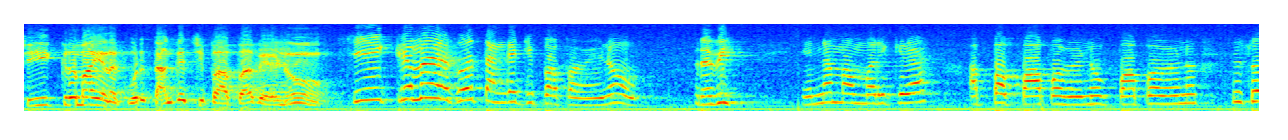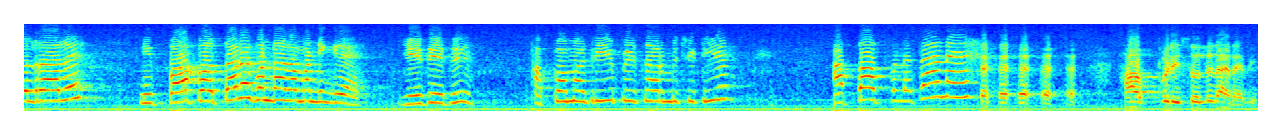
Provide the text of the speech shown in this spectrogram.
சீக்கிரமா எனக்கு ஒரு தங்கச்சி பாப்பா வேணும். சீக்கிரமா எனக்கு ஒரு தங்கச்சி பாப்பா வேணும். ரவி. என்னம்மா மறிக்கிற? அப்பா பாப்பா வேணும் பாப்பா வேணும். நீ சொல்றாரு? நீ பாப்பா தானே கொண்டாட மாட்டேங்கிற ஏதேது அப்பா மாதிரியே பேச ஆரம்பிச்சிட்டியே? அப்பா அப்பல தானே அப்படி சொல்லுடா ரவி.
